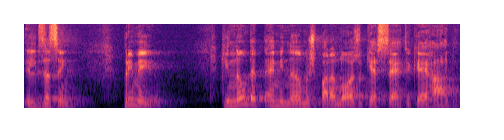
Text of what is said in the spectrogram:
Ele diz assim: primeiro, que não determinamos para nós o que é certo e o que é errado.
